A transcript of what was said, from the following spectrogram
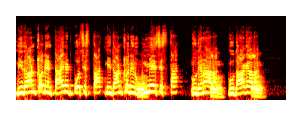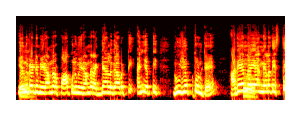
నీ దాంట్లో నేను టాయిలెట్ పోసిస్తా నీ దాంట్లో నేను ఉమ్మేసిస్తా నువ్వు తినాలా నువ్వు దాగాల ఎందుకంటే మీరందరూ పాపులు మీరందరూ అజ్ఞానులు కాబట్టి అని చెప్పి నువ్వు చెప్తుంటే అదేందయ్యా నిలదీస్తే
